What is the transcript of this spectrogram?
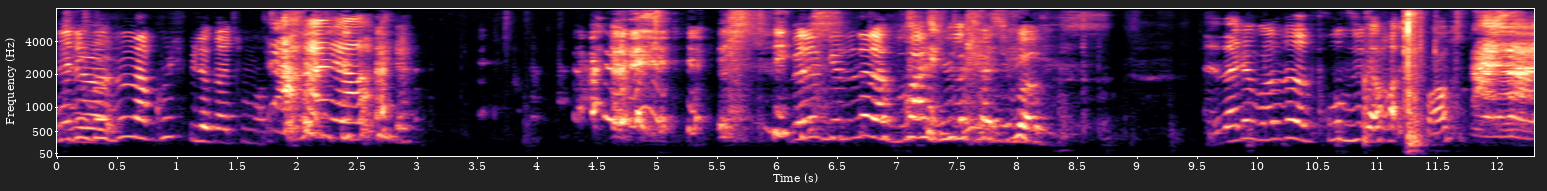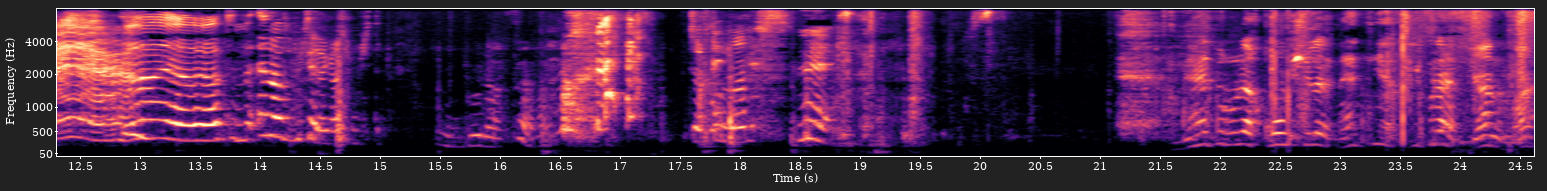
benim Ya. gözümle kaçmaz. Benim gözümden baş bile kaçmaz. benim gözümle toz bile kaçmaz. Hayatımda en az bir kere kaçmıştım. Böyle atsana. Lan. Ne? Nedir ulan komşular ne diyor İbrahim canım ha?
